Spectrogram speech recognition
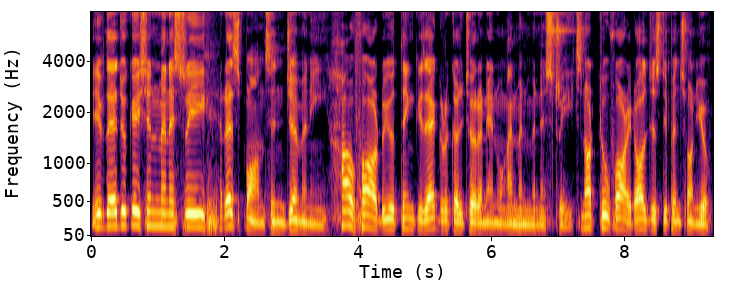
If the education ministry responds in Germany, how far do you think is agriculture and environment ministry? It's not too far, it all just depends on you.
